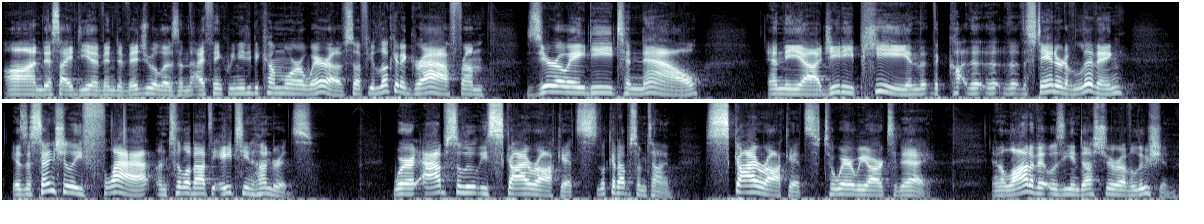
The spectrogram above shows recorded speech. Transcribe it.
on this idea of individualism that I think we need to become more aware of. So if you look at a graph from 0 AD to now, and the uh, GDP and the, the, the, the standard of living is essentially flat until about the 1800s, where it absolutely skyrockets. Look it up sometime. Skyrockets to where we are today. And a lot of it was the Industrial Revolution.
